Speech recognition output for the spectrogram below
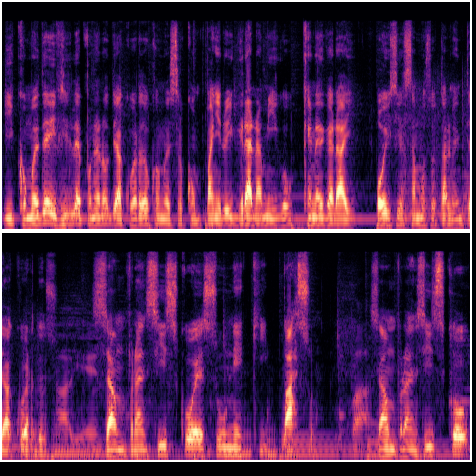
Y como es de difícil de ponernos de acuerdo con nuestro compañero y gran amigo Kenneth Garay, hoy sí estamos totalmente de acuerdo. Ah. San Francisco es un equipazo. San Francisco,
